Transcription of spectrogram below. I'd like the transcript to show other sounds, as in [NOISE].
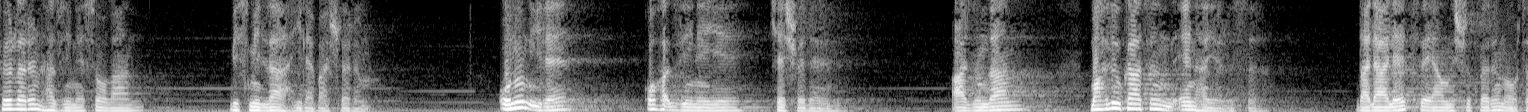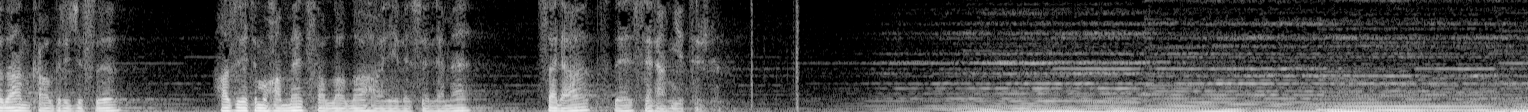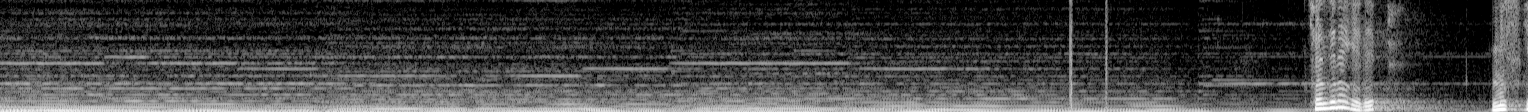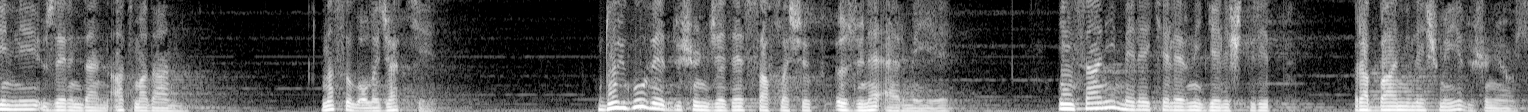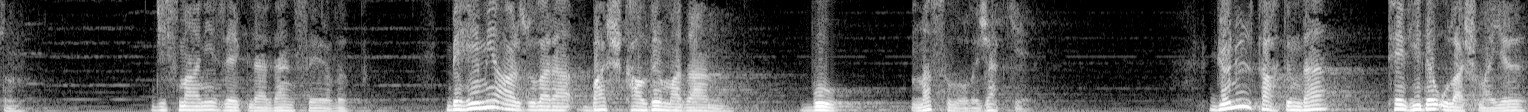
Sırların hazinesi olan Bismillah ile başlarım. Onun ile o hazineyi keşfederim. Ardından mahlukatın en hayırlısı, dalalet ve yanlışlıkların ortadan kaldırıcısı, Hazreti Muhammed sallallahu aleyhi ve selleme salat ve selam getiririm. Kendine gelip miskinliği üzerinden atmadan nasıl olacak ki? Duygu ve düşüncede saflaşıp özüne ermeyi, insani melekelerini geliştirip Rabbanileşmeyi düşünüyorsun. Cismani zevklerden sıyrılıp, behimi arzulara baş kaldırmadan bu nasıl olacak ki? Gönül tahtında tevhide ulaşmayı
